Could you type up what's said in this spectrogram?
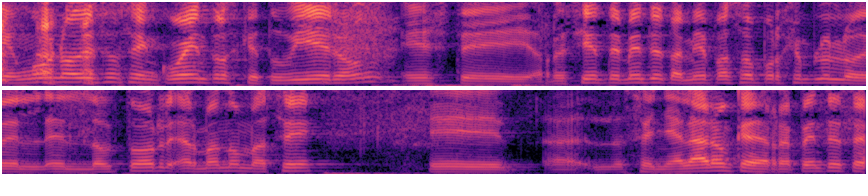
y en uno de esos encuentros que tuvieron, este, recientemente también pasó, por ejemplo, lo del el doctor Armando Macé. Eh, señalaron que de repente te,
